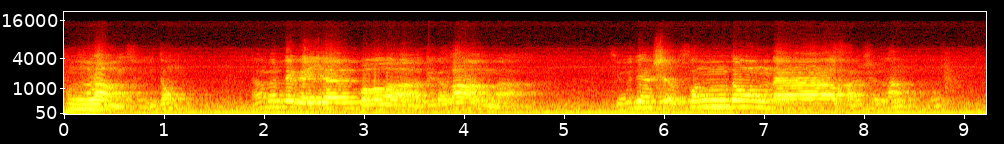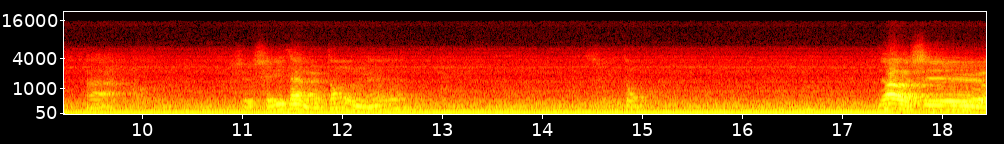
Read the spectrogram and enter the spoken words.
风浪随动，那么这个烟波，这个浪啊，究竟是风动呢，还是浪动？啊，是谁在那儿动呢？水动。药师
